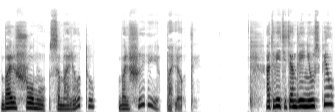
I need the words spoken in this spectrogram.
Большому самолету большие полеты. Ответить Андрей не успел,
